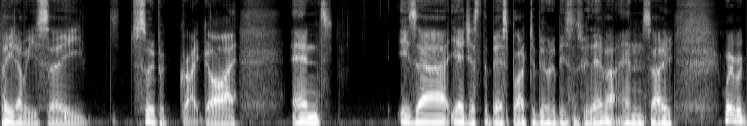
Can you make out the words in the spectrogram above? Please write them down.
PwC, super great guy, and is uh yeah just the best bloke to build a business with ever. And so we were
